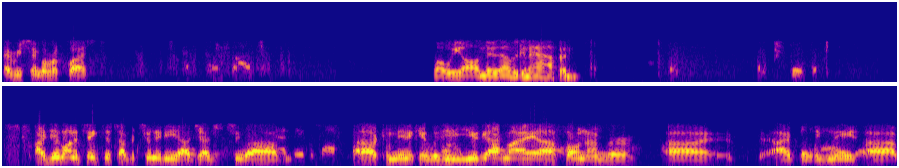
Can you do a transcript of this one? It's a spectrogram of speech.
every single request. Well, we all knew that was going to happen. I did want to take this opportunity, uh, Judge, to uh, uh, communicate with you. You got my uh, phone number. Uh, I believe Nate uh,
